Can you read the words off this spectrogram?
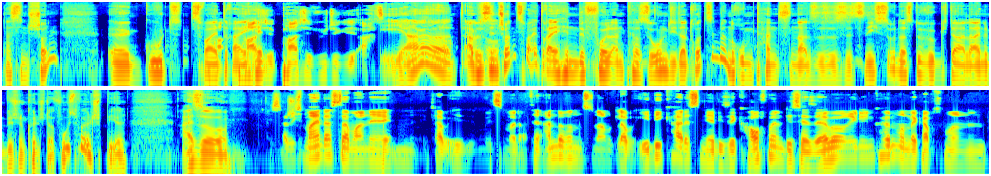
Das sind schon äh, gut zwei, drei Hände. Party, Partywütige 18 Ja, aber es sind schon zwei, drei Hände voll an Personen, die da trotzdem dann rumtanzen. Also es ist jetzt nicht so, dass du wirklich da alleine bist und könntest da Fußball spielen. Also, Also ich meine, dass da mal eine, ich glaube, du mal auch den anderen zu Namen, glaube Edeka, das sind ja diese Kaufmänner, die es ja selber regeln können und da gab es mal einen,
